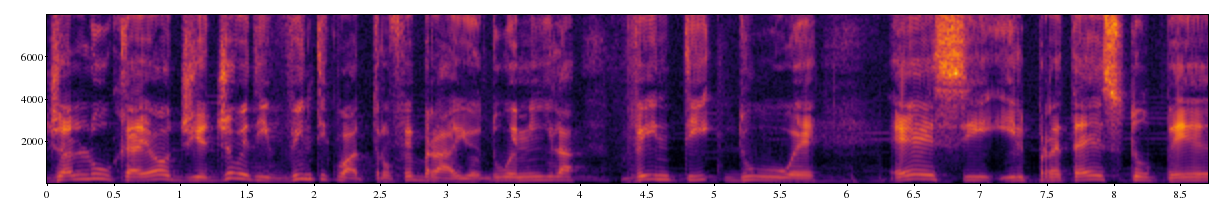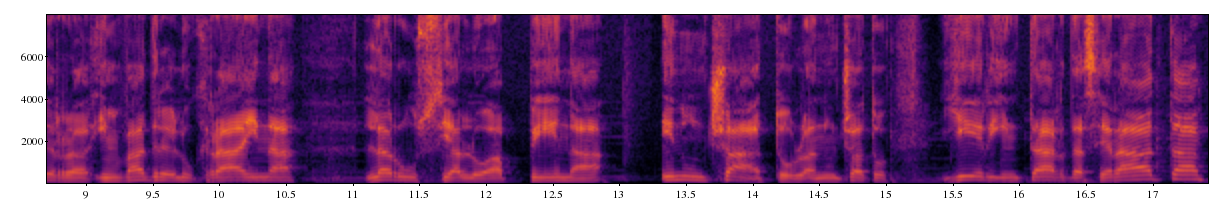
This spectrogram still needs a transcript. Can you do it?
Gianluca e oggi è giovedì 24 febbraio 2022. Eh sì, il pretesto per invadere l'Ucraina la Russia lo ha appena enunciato, l'ha annunciato ieri in tarda serata.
